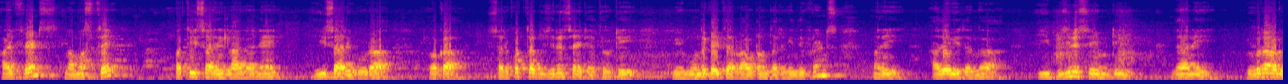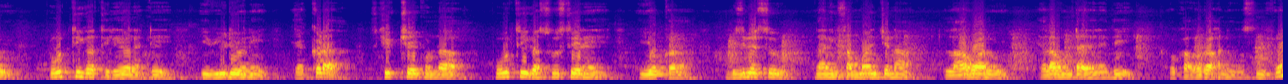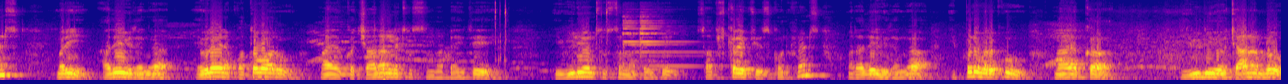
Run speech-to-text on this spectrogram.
Hi friends నమస్తే. ప్రతిసారి లాగానే ఈసారి కూడా ఒక సరికొత్త బిజినెస్ ఐడియా తోటి మీ ముందుకైతే రావడం జరిగింది ఫ్రెండ్స్ మరి అదేవిధంగా ఈ బిజినెస్ ఏమిటి? దాని వివరాలు పూర్తిగా తెలియాలంటే ఈ వీడియోని ఎక్కడ స్కిప్ చేయకుండా పూర్తిగా చూస్తేనే ఈ యొక్క బిజినెస్ దానికి సంబంధించిన లాభాలు ఎలా ఉంటాయనేది ఒక అవగాహన వస్తుంది ఫ్రెండ్స్ మరి అదేవిధంగా ఎవరైనా కొత్తవారు మా యొక్క ఛానల్ని చూస్తున్నట్టయితే ఈ వీడియోని చూస్తున్నట్టయితే సబ్స్క్రైబ్ చేసుకోండి ఫ్రెండ్స్. మరి అదేవిధంగా ఇప్పటి వరకు నా యొక్క వీడియో ఛానల్లో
